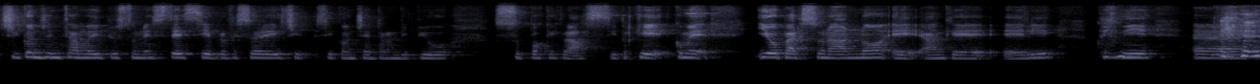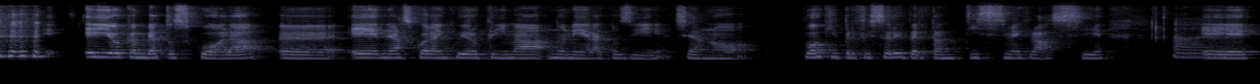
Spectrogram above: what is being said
ci, concentriamo di più su noi stessi e i professori ci, si concentrano di più su poche classi, perché come io ho perso un anno e anche Eli, quindi eh, e io ho cambiato scuola eh, e nella scuola in cui ero prima non era così, c'erano pochi professori per tantissime classi ah. e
